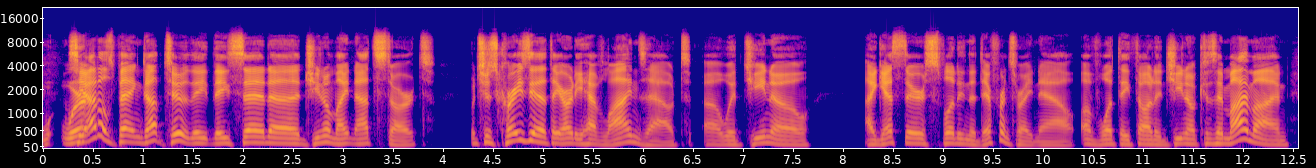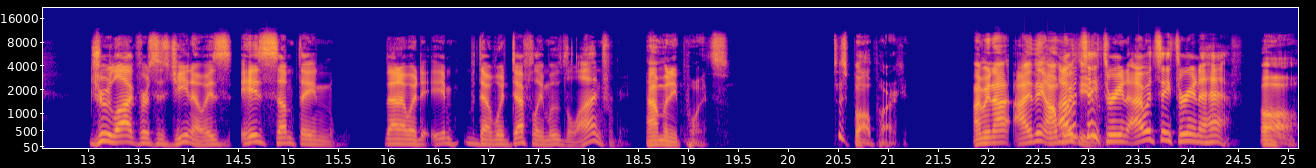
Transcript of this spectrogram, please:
wh- Seattle's banged up too. They they said uh, Geno might not start, which is crazy that they already have lines out uh, with Geno. I guess they're splitting the difference right now of what they thought of Geno. Because in my mind, Drew Lock versus Geno is is something that I would that would definitely move the line for me. How many points? Just ballpark it. I mean, I, I think I'm I would you. say three. And I would say three and a half. Oh,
